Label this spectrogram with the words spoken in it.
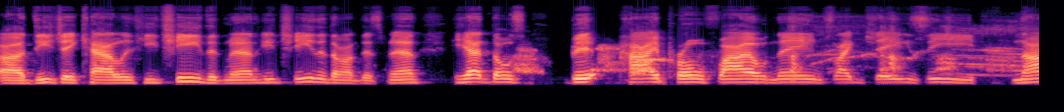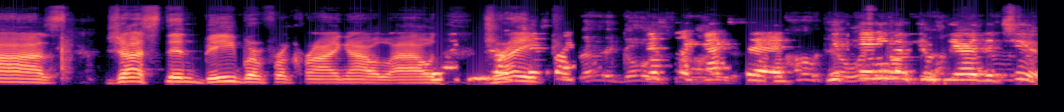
uh, DJ Khaled, he cheated, man. He cheated on this, man. He had those bit high profile names like Jay Z, Nas, Justin Bieber for crying out loud. you know, Drake. just like Let it go. just like fire. X said, you can't even compare the two.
